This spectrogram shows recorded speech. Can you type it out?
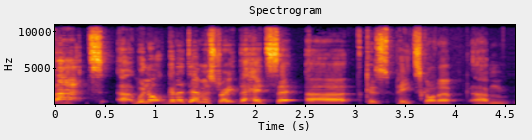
that uh, we're not going to demonstrate the headset because Pete's got a um,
